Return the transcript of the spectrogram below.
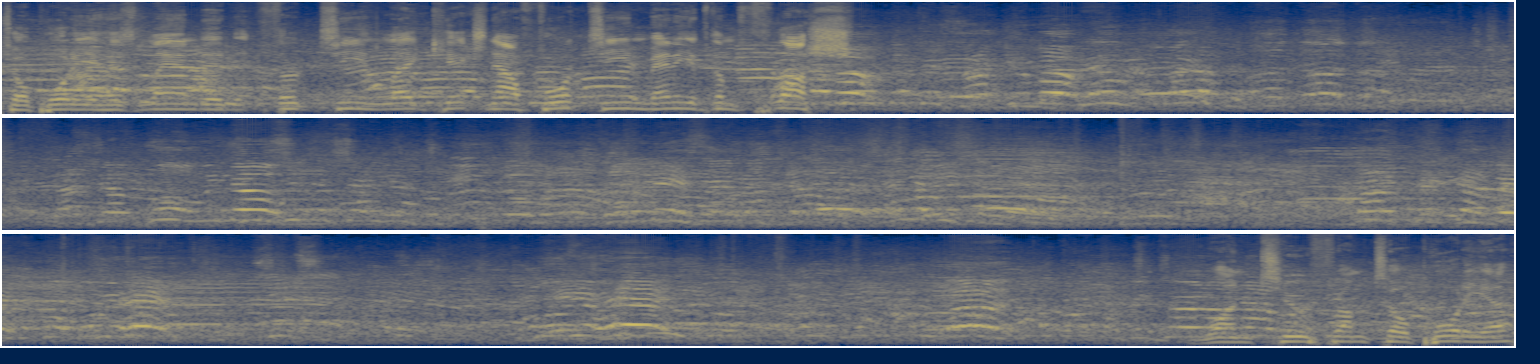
Topuria has landed 13 leg kicks, now 14, many of them flush. One, two from Topuria.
